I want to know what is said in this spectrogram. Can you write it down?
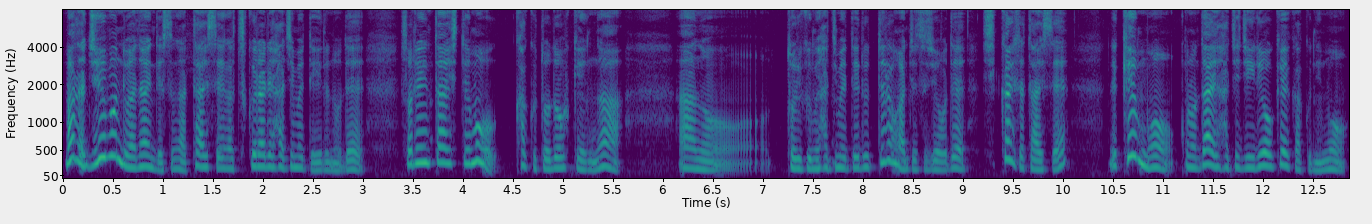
まだ十分ではないんですが体制が作られ始めているのでそれに対しても各都道府県があの取り組み始めているっていうのが実情でしっかりした体制で県もこの第8次医療計画にも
